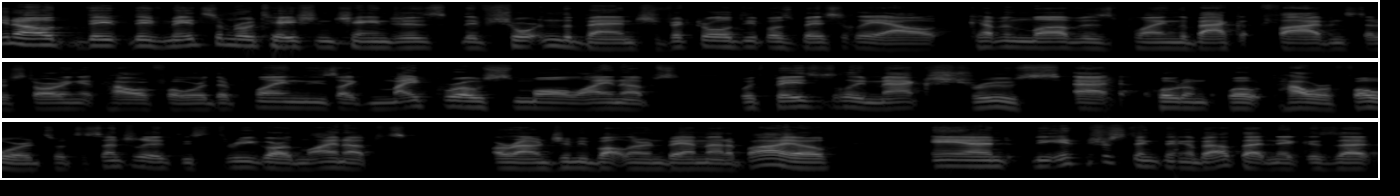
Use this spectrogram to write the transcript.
you know, they've they've made some rotation changes. They've shortened the bench. Victor Oladipo is basically out. Kevin Love is playing the backup five instead of starting at power forward. They're playing these like micro small lineups with basically Max Strus at quote unquote power forward. So it's essentially like these three guard lineups around Jimmy Butler and Bam Adebayo. And the interesting thing about that, Nick, is that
